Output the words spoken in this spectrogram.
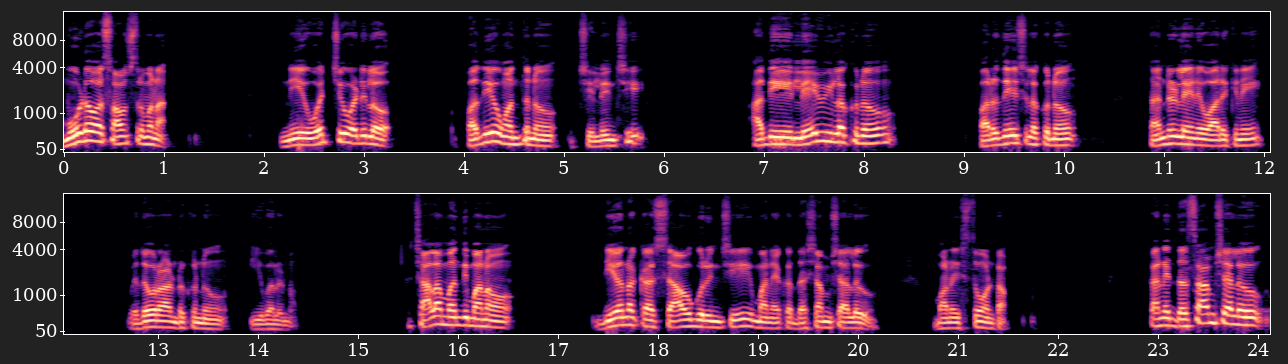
మూడవ సంవత్సరమున నీ వచ్చి వడిలో పదియో వంతును చెల్లించి అది లేవీలకును పరదేశులకును తండ్రి లేని వారికిని విధవరాండ్రుకును ఇవ్వలను. చాలామంది మనం దేవుని యొక్క సేవ గురించి మన యొక్క దశాంశాలు మనం ఇస్తూ ఉంటాం. కానీ దశాంశాలు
